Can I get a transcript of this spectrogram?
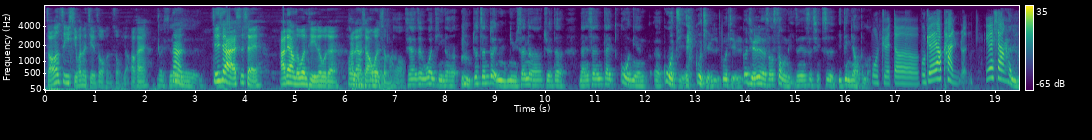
找到自己喜欢的节奏很重要。OK，那接下来是谁？阿亮的问题对不对？阿亮想要问什么？好，现在这个问题呢，就针对女生呢，觉得男生在过年、呃过节、过节日、过节日、过节日的时候送礼这件事情是一定要的吗？我觉得，我觉得要看人，因为像看人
